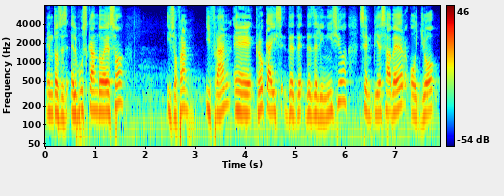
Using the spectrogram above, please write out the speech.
Entonces, él buscando eso, hizo Fran. Y Fran, eh, creo que ahí desde, desde el inicio se empieza a ver, o yo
